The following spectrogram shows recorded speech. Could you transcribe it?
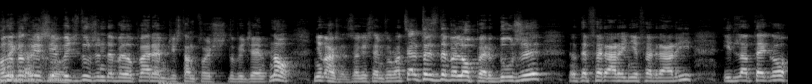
On okazuje się być dużym deweloperem, gdzieś tam coś dowiedziałem, no, nieważne, są jakieś tam informacje, ale to jest deweloper duży, no te Ferrari, nie Ferrari i dlatego,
